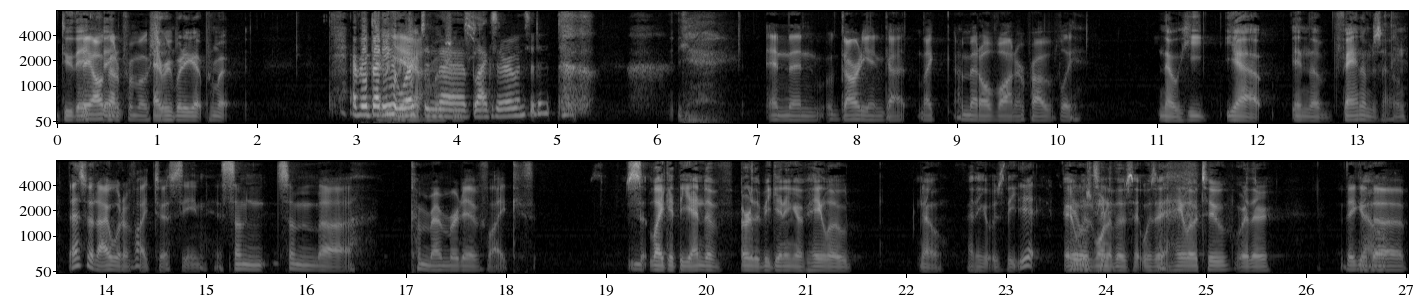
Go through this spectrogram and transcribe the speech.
do they? They all got a promotion. Everybody got promoted. Everybody who Yeah. worked in the Black Zero incident. Yeah. And then Guardian got like a Medal of Honor, probably. No, he. Yeah, in the Phantom Zone. That's what I would have liked to have seen. Is some some uh, commemorative like S like at the end of or the beginning of Halo. No, I think it was the. Yeah, It Halo was one of those. Was it Halo Two where they're? they give no, the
